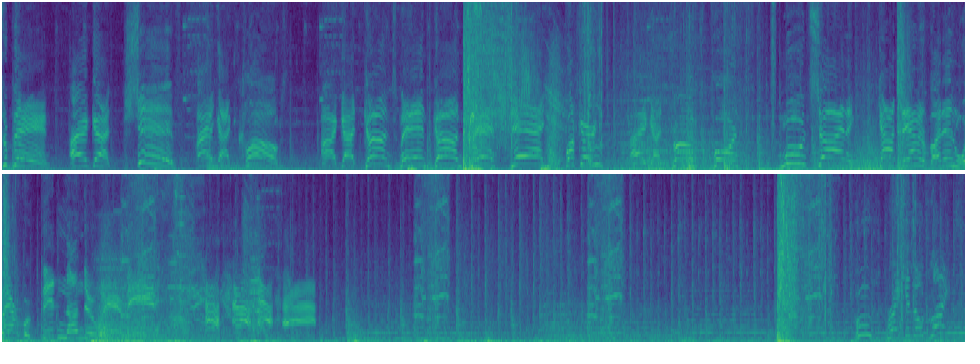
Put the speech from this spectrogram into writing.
Contraband. I got shivs. I got clubs. I got guns, man. Guns, man. Yeah, you fuckers. I got drugs, porn, moonshine, and goddamn it if I didn't wear forbidden underwear, man. Breaking those lights?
